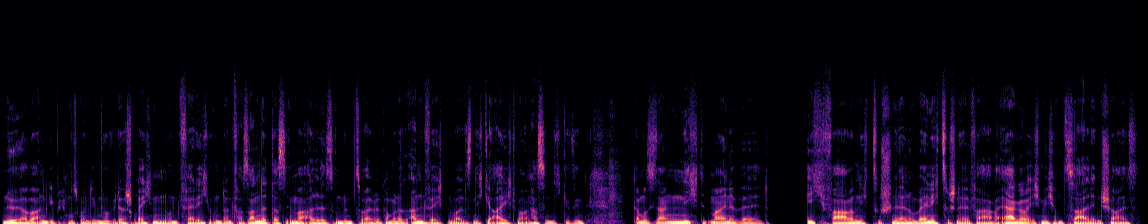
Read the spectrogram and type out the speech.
Nö, aber angeblich muss man dem nur widersprechen und fertig. Und dann versandet das immer alles und im Zweifel kann man das anfechten, weil es nicht geeicht war und hast du nicht gesehen. Da muss ich sagen, nicht meine Welt. Ich fahre nicht zu schnell und wenn ich zu schnell fahre, ärgere ich mich und zahle den Scheiß.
